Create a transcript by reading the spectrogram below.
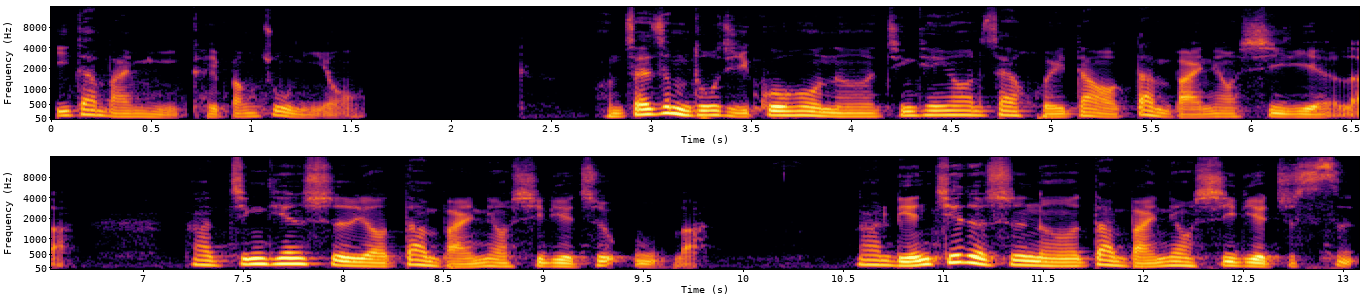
低蛋白米可以帮助你哦。嗯，在这么多集过后呢，今天又要再回到蛋白尿系列了。那今天是要蛋白尿系列之五了。那连接的是呢蛋白尿系列之四。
